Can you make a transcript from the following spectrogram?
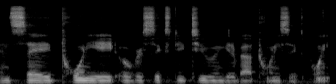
and say 28 over 62 and get about 26.8.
